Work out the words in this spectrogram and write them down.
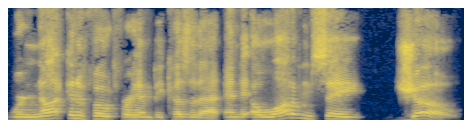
were not going to vote for him because of that, and a lot of them say Joe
